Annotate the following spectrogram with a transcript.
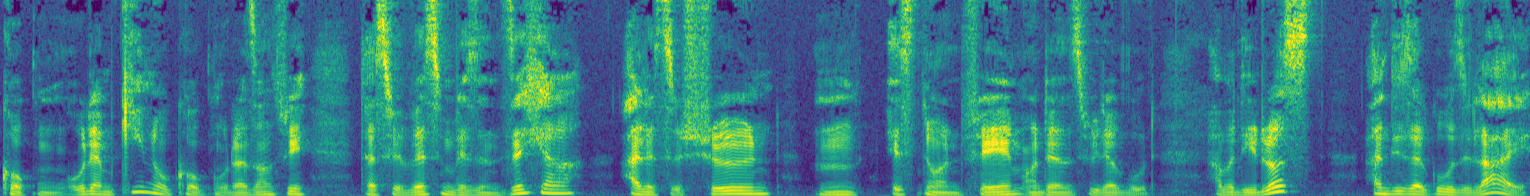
gucken oder im Kino gucken oder sonst wie, dass wir wissen, wir sind sicher, alles ist schön, hm, ist nur ein Film und dann ist wieder gut. Aber die Lust an dieser Gruselei,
